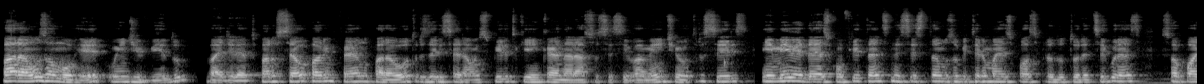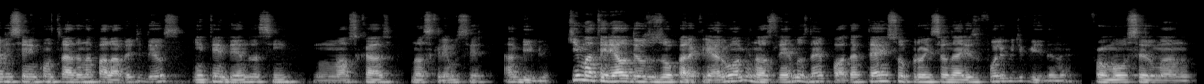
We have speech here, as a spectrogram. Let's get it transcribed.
Para uns, ao morrer, o indivíduo vai direto para o céu ou para o inferno, para outros, ele será um espírito que encarnará sucessivamente em outros seres. Em meio a ideias conflitantes, necessitamos obter uma resposta produtora de segurança, que só pode ser encontrada na palavra de Deus, entendendo assim, no nosso caso, nós queremos ser a Bíblia. Que material Deus usou para criar o homem? Nós lemos, né? Pó da terra e soprou em seu nariz o fôlego de vida, né? Formou o ser humano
